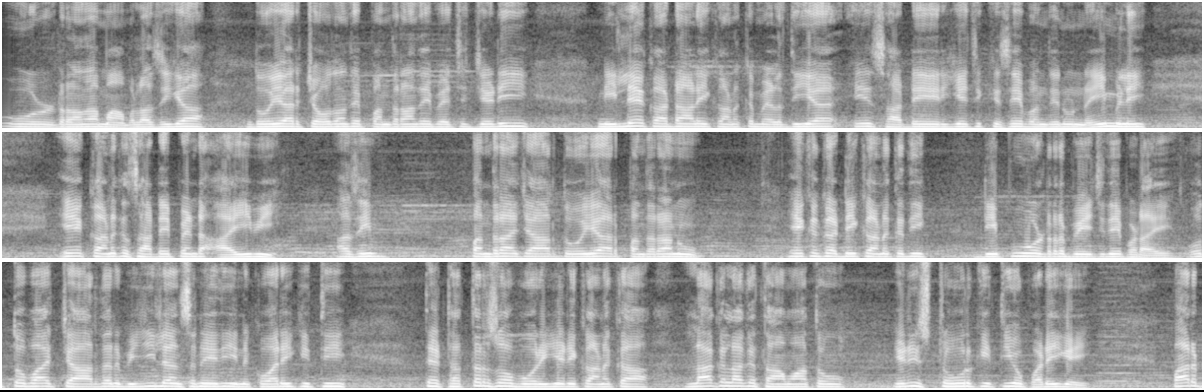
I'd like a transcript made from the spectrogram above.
ਹੋਲਡਰਾਂ ਦਾ ਮਾਮਲਾ ਸੀਗਾ 2014 ਤੇ 15 ਦੇ ਵਿੱਚ ਜਿਹੜੀ ਨੀਲੇ ਕਾਰਡਾਂ ਵਾਲੀ ਕਣਕ ਮਿਲਦੀ ਆ ਇਹ ਸਾਡੇ ਏਰੀਏ 'ਚ ਕਿਸੇ ਬੰਦੇ ਨੂੰ ਨਹੀਂ ਮਿਲੀ ਇਹ ਕਣਕ ਸਾਡੇ ਪਿੰਡ ਆਈ ਵੀ ਅਸੀਂ 15 4 2015 ਨੂੰ ਇੱਕ ਗੱਡੀ ਕਣਕ ਦੀ ਡੀਪੂ ਹੋਲਡਰ ਵੇਚਦੇ ਫੜਾਏ ਉਸ ਤੋਂ ਬਾਅਦ 4 ਦਿਨ ਵਿਜੀਲੈਂਸ ਨੇ ਇਹਦੀ ਇਨਕੁਆਇਰੀ ਕੀਤੀ ਤੇ 7800 ਬੋਰੀ ਜਿਹੜੀ ਕਣਕ ਆ ਅਲੱਗ-ਅਲੱਗ ਥਾਵਾਂ ਤੋਂ ਜਿਹੜੀ ਸਟੋਰ ਕੀਤੀ ਉਹ ਫੜੀ ਗਈ ਪਰ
